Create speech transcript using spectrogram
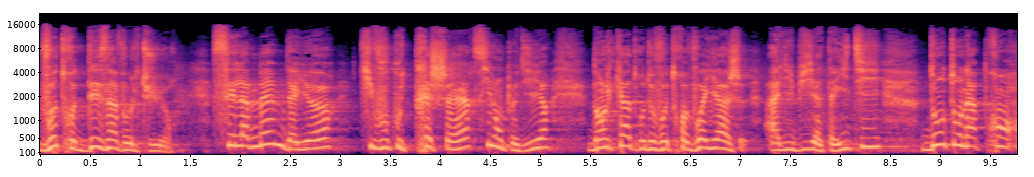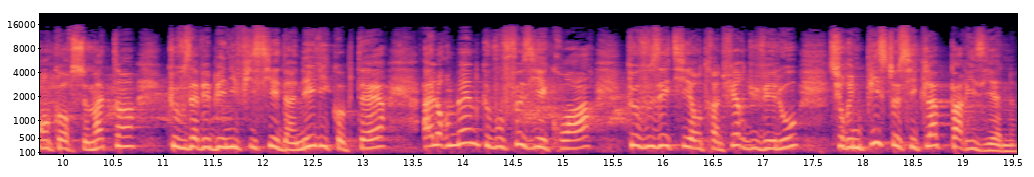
votre désinvolture. C'est la même d'ailleurs qui vous coûte très cher, si l'on peut dire, dans le cadre de votre voyage à Libye, à Tahiti, dont on apprend encore ce matin que vous avez bénéficié d'un hélicoptère, alors même que vous faisiez croire que vous étiez en train de faire du vélo sur une piste cyclable parisienne.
